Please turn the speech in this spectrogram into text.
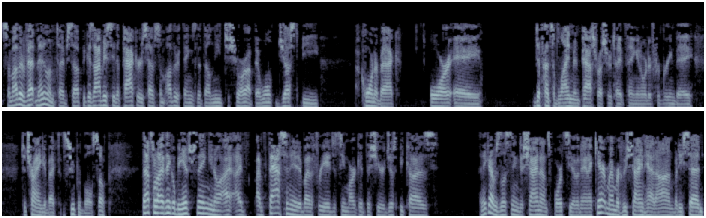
some other vet minimum type stuff because obviously the Packers have some other things that they'll need to shore up. It won't just be a cornerback or a defensive lineman pass rusher type thing in order for Green Bay to try and get back to the Super Bowl. So that's what I think will be interesting. You know, I, I've, I'm fascinated by the free agency market this year just because I think I was listening to Shine on Sports the other day and I can't remember who Shine had on, but he said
